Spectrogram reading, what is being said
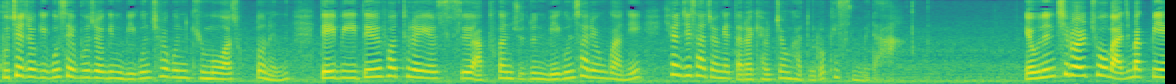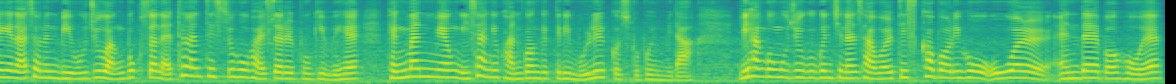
구체적이고 세부적인 미군 철군 규모와 속도는 데이비드 퍼트레이어스 아프간 주둔 미군 사령관이 현지 사정에 따라 결정하도록 했습니다. 오는 7월 초 마지막 비행에 나서는 미 우주 왕복선 애틀란티스호 발사를 보기 위해 100만 명 이상의 관광객들이 몰릴 것으로 보입니다. 미 항공우주국은 지난 4월 디스커버리호 5월 엔데버호에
